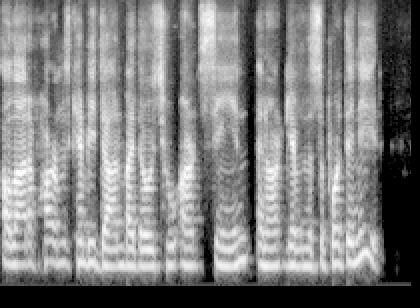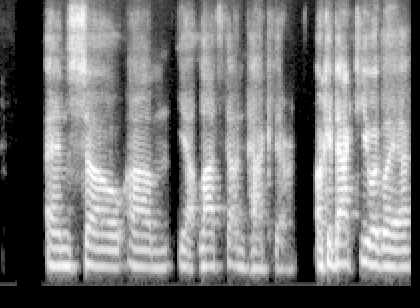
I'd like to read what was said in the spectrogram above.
a lot of harms can be done by those who aren't seen and aren't given the support they need. And so, um, yeah, lots to unpack there. Okay, back to you, Aglaya.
